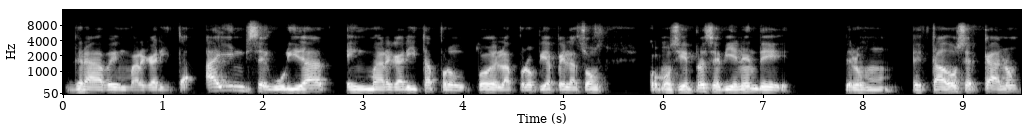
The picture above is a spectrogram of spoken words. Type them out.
grave en Margarita, hay inseguridad en Margarita producto de la propia pelazón, como siempre se vienen de, de los estados cercanos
